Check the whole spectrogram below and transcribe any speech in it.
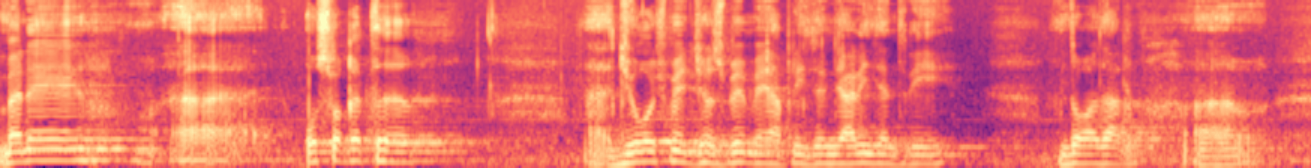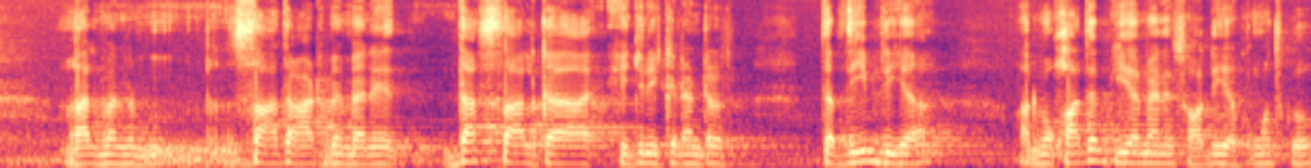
میں نے اس وقت جوش میں، جذبے میں اپنی جنجانی جنتری دو ہزار غالباً سات آٹھ میں میں نے دس سال کا ہجری کیلنڈر ترتیب دیا اور مخاطب کیا میں نے سعودی حکومت کو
